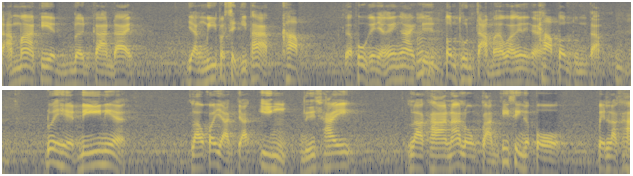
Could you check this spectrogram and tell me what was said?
สามารถที่จะดำเนินการได้อย่างมีประสิทธิภาพครับจะพูดกันอย่างง่าย ๆ คืออต้นทุนต่ำอะว่างั้นดีกว่าครับต้นทุนต่ำด้วยเหตุนี้เนี่ยเราก็อยากจะอิงหรือใช้ราคาหน้าโรงกลั่นที่สิงคโปร์เป็นราคา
